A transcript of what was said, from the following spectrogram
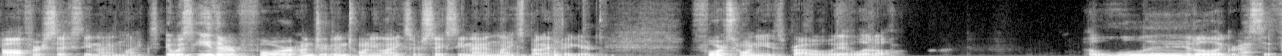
All for 69 likes. It was either 420 likes or 69 likes, but I figured 420 is probably a little a little aggressive.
